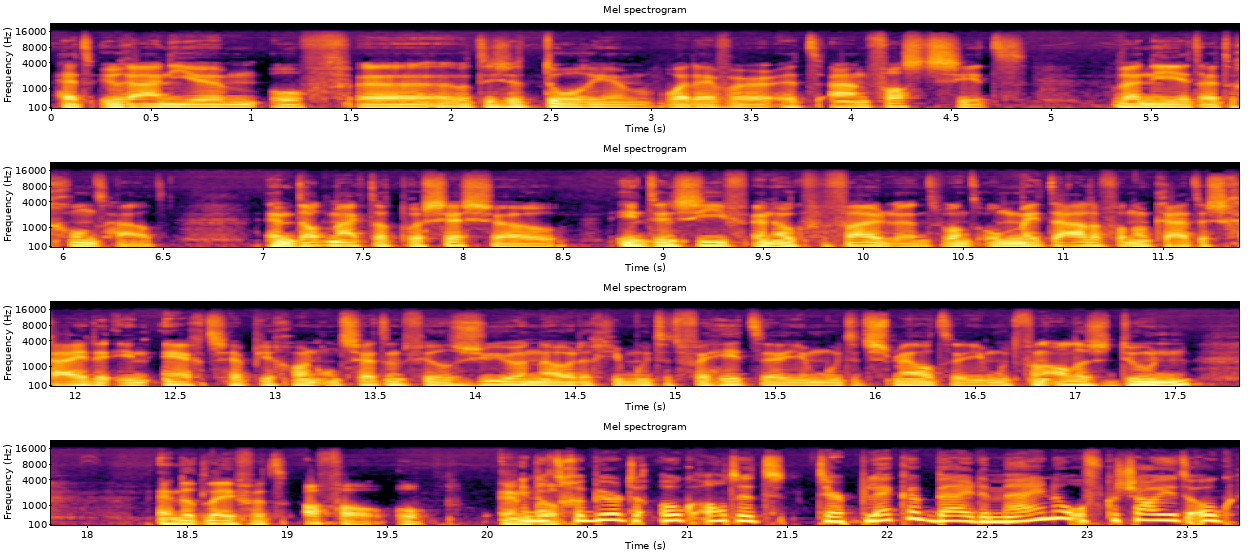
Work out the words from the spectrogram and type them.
het uranium of eh, wat is het, thorium, whatever het aan vastzit wanneer je het uit de grond haalt. En dat maakt dat proces zo intensief en ook vervuilend. Want om metalen van elkaar te scheiden in erts heb je gewoon ontzettend veel zuur nodig. Je moet het verhitten, je moet het smelten, je moet van alles doen. En dat levert afval op. En, dat, gebeurt ook altijd ter plekke bij de mijnen? Of zou je het ook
